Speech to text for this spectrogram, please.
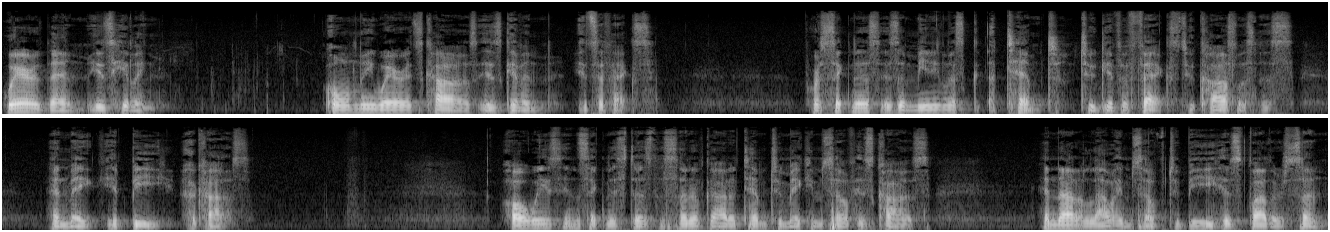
Where, then, is healing? Only where its cause is given its effects. For sickness is a meaningless attempt to give effects to causelessness and make it be a cause. Always in sickness does the Son of God attempt to make himself his cause, and not allow himself to be his Father's Son.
